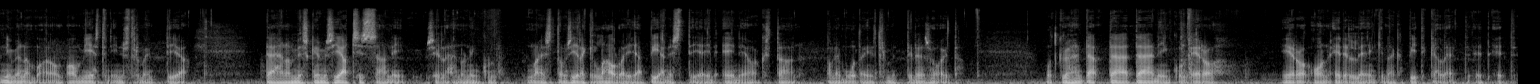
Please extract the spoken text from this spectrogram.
nimenomaan on, on miesten instrumentti ja tämähän on myöskin esimerkiksi jatsissaan, niin siellähän on niin kuin, naiset on sielläkin laulajia ja pianisti ei, ei ne oikeastaan paljon muuta instrumenttia soita. Mutta kyllähän tämä niin ero, ero on edelleenkin aika pitkälle, että et, et,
